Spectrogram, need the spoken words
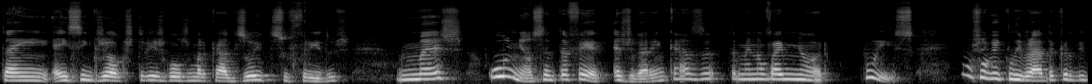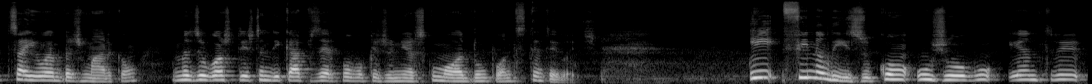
Tem em 5 jogos 3 golos marcados, 8 sofridos, mas o União Santa Fé a jogar em casa também não vai melhor. Por isso, um jogo equilibrado, acredito que saiu ambas marcam, mas eu gosto deste handicap zero para o Boca Juniors com uma odd de 1.72. E finalizo com o jogo entre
